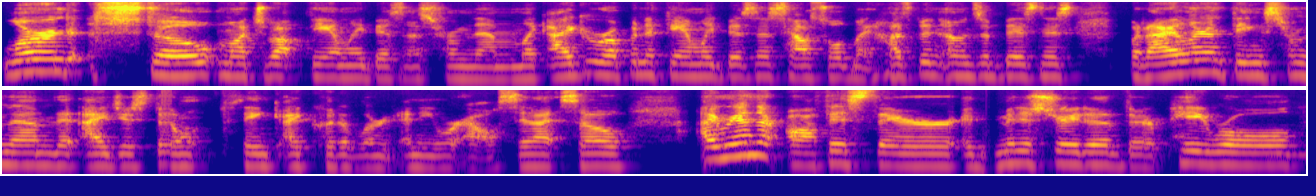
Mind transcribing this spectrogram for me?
learned so much about family business from them. Like I grew up in a family business household. My husband owns a business, but I learned things from them that I just don't think I could have learned anywhere else. And I, so I ran their office, their administrative, their payroll,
